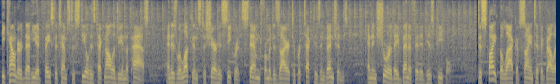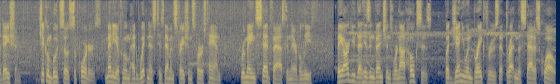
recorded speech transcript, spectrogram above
He countered that he had faced attempts to steal his technology in the past, and his reluctance to share his secrets stemmed from a desire to protect his inventions and ensure they benefited his people. Despite the lack of scientific validation, Chikumbutso's supporters, many of whom had witnessed his demonstrations firsthand, remained steadfast in their belief. They argued that his inventions were not hoaxes, but genuine breakthroughs that threatened the status quo,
